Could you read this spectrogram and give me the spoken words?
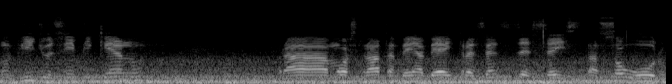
um videozinho pequeno para mostrar também a BR 316, tá só o ouro.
